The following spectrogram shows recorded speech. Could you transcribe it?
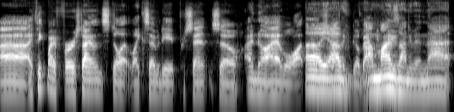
Uh, I think my first island's still at like 78%. So I know I have a lot. Oh yeah, I can go back uh, mine's do. not even that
